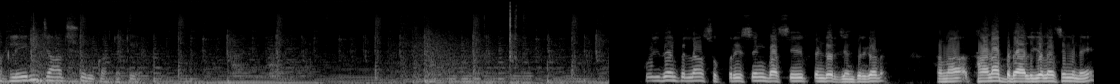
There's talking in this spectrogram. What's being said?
ਅਗਲੇਰੀ ਜਾਂਚ ਸ਼ੁਰੂ ਕਰ ਦਿੱਤੀ ਹੈ। ਕੁਝ ਦਿਨ ਪਹਿਲਾਂ ਸੁਖਪ੍ਰੀਤ ਸਿੰਘ ਵਾਸੀ ਪਿੰਡ ਰਜਿੰਦਰਗੜ੍ਹ ਥਾਣਾ ਥਾਣਾ ਬਡਾਲੀ ਵਾਲਾ ਸਿੰਘ ਨੇ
